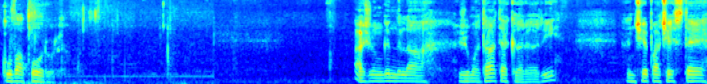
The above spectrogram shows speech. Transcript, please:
cu vaporul. Ajungând la jumătatea cărării, încep aceste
